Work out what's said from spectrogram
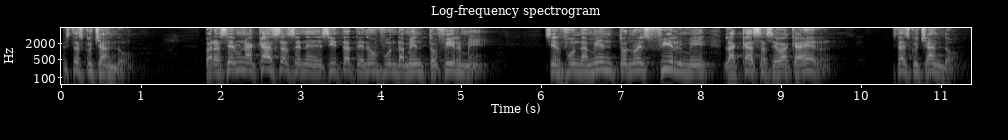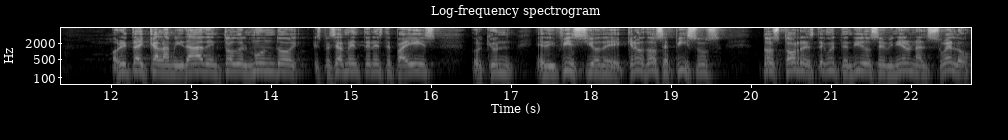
¿Me está escuchando? Para hacer una casa se necesita tener un fundamento firme. Si el fundamento no es firme, la casa se va a caer. ¿Está escuchando? Ahorita hay calamidad en todo el mundo, especialmente en este país, porque un edificio de creo 12 pisos, dos torres, tengo entendido, se vinieron al suelo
